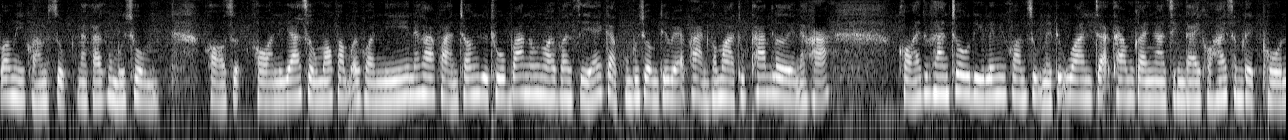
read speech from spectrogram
ก็มีความสุขนะคะคุณผู้ชม ขอขออนุญาตส่งมอบความอวยพรนี้นะคะ ผ่านช่อง YouTube บ้านน้องน้อยบันสีให้กับคุณผู้ชมที่แวะผ่านเข้ามาทุกท่านเลยนะคะ ขอให้ทุกท่านโชคดีและมีความสุขในทุกวันจะทำการงานสิ่งใดขอให้สำเร็จผล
